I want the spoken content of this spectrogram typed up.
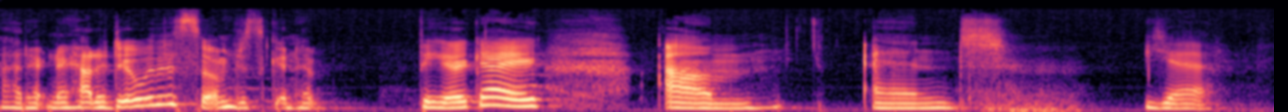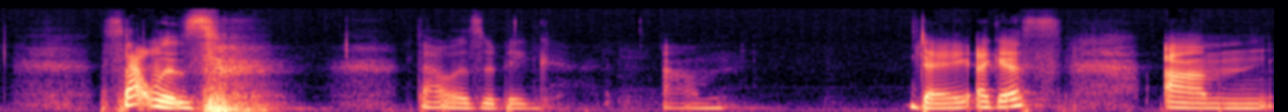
"I don't know how to deal with this, so I'm just gonna be okay." Um, and yeah, so that was that was a big um, day, I guess. Um,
